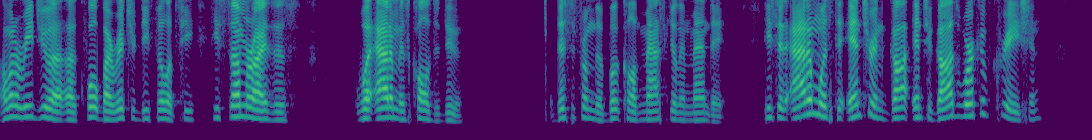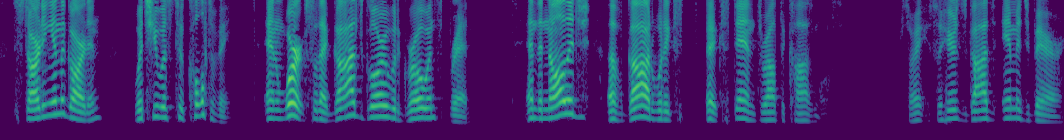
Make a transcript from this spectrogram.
I want to read you a, a, quote by Richard D. Phillips. He, he summarizes what Adam is called to do. This is from the book called Masculine Mandate. He said Adam was to enter in God, into God's work of creation starting in the garden, which he was to cultivate and work so that God's glory would grow and spread, and the knowledge of God would ex- extend throughout the cosmos. Sorry, so here's God's image bearer.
